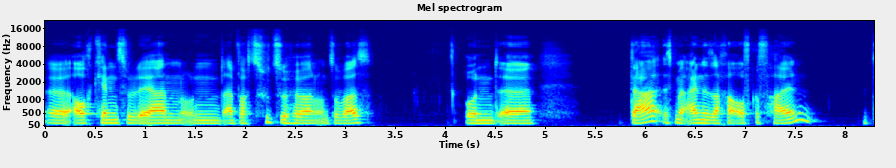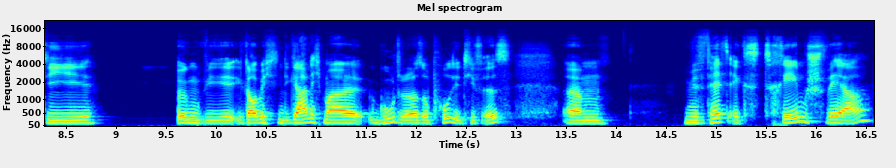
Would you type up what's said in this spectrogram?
äh, auch kennenzulernen und einfach zuzuhören und sowas. Und äh, da ist mir eine Sache aufgefallen, die irgendwie, glaube ich, gar nicht mal gut oder so positiv ist. Ähm, mir fällt es extrem schwer,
